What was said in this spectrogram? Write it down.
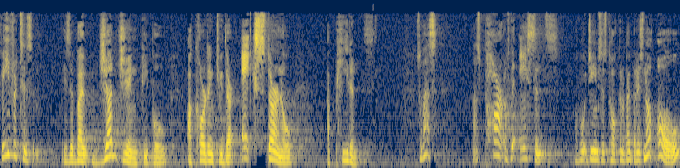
Favoritism is about judging people according to their external appearance. So that's, that's part of the essence of what James is talking about, but it's not all.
